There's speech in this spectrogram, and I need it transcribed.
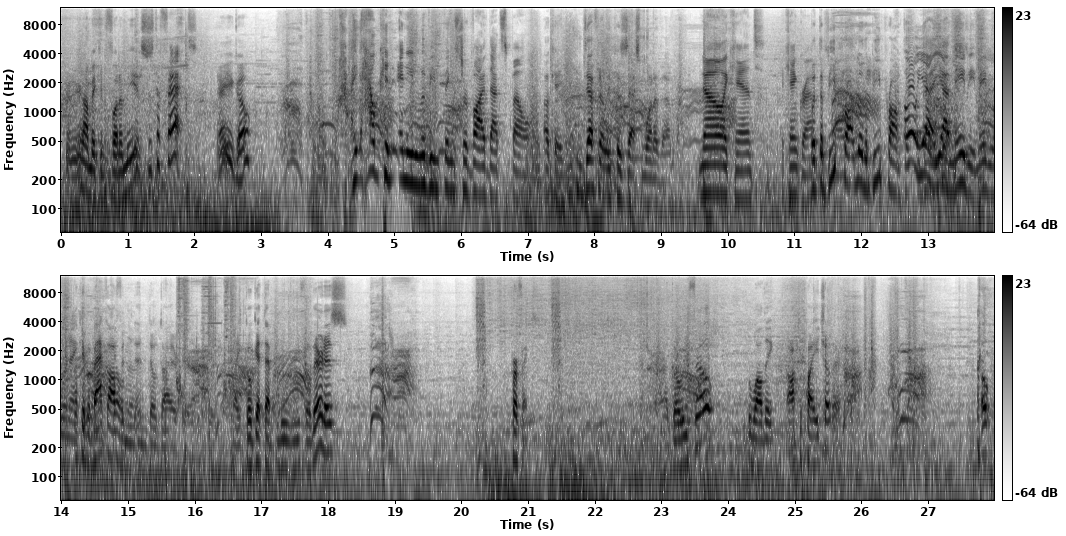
You're not making fun of me. It's just a fact. There you go. I, how can any living thing survive that spell? Okay, you can definitely possess one of them. No, I can't. I can't grab. But the B prompt, no, the B prompt. Oh yeah, yeah, maybe, maybe when I. Okay, but back off and, and don't die over here. Like, go get that blue refill. There it is. Perfect. Now go refill while they occupy each other. Oh,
